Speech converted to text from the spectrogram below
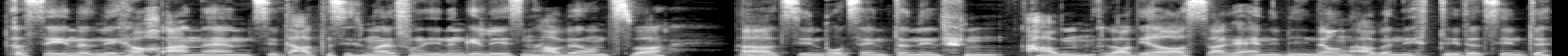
Das erinnert mich auch an ein Zitat, das ich mal von Ihnen gelesen habe, und zwar, äh, 10% der Menschen haben laut Ihrer Aussage eine Behinderung, aber nicht jeder Zehnte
